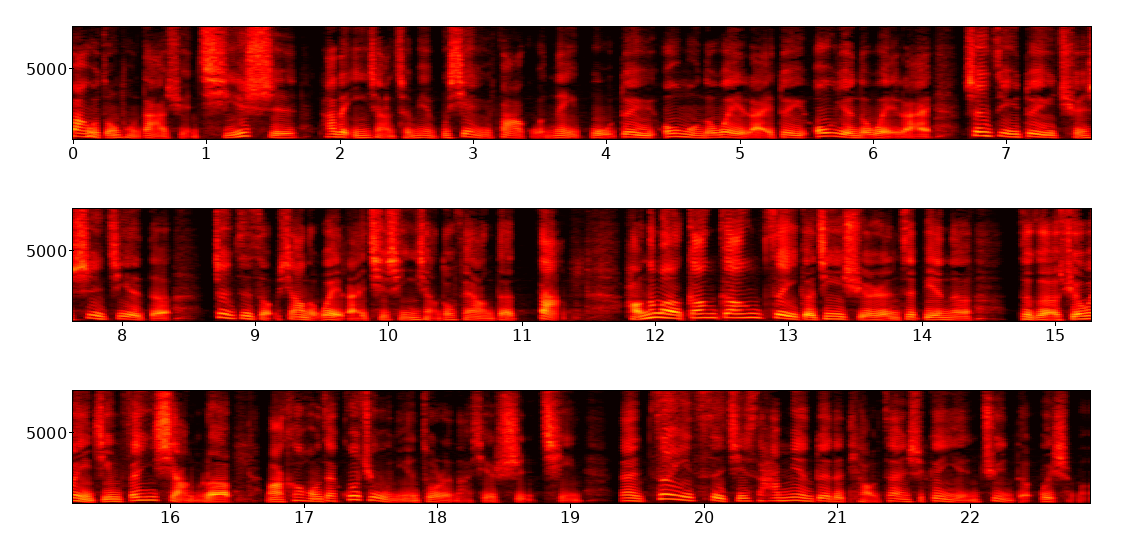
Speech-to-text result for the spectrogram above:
法国总统大选，其实它的影响层面不限于法国内部，对于欧盟的未来，对于欧元的未来，甚至于对于全世界的。政治走向的未来，其实影响都非常的大。好，那么刚刚这个经济学人这边呢，这个学文已经分享了马克宏在过去五年做了哪些事情，但这一次其实他面对的挑战是更严峻的。为什么？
